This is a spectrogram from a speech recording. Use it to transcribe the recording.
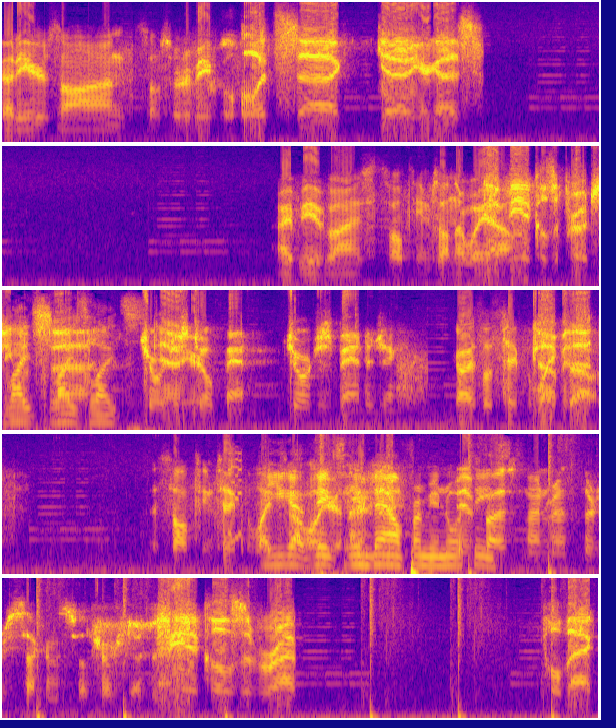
Got ears on some sort of vehicle. Let's uh, get out of here, guys. Alright, be advised, All team's on their way Got out. vehicles approaching. Lights, Let's, uh, lights, lights. George is still ban- George is bandaging. Guys, let's take the Copy lights that. out. Assault team, take the lights you got while vics inbound from your northeast. advised, 9 minutes 30 seconds till charge death. Vehicles have arrived. Pull back.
